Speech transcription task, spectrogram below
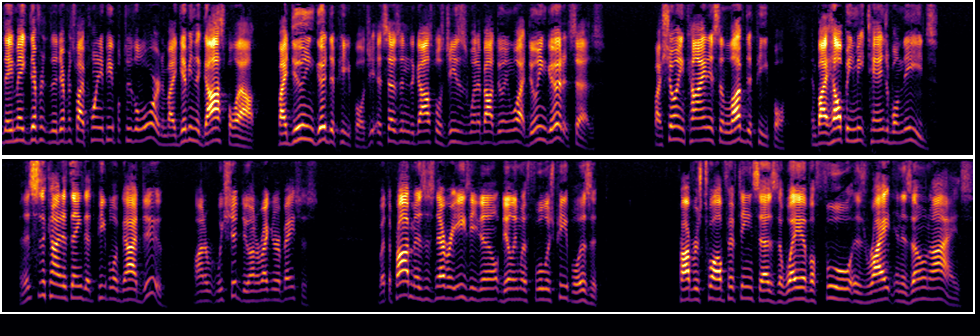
they make the difference by pointing people to the Lord and by giving the gospel out by doing good to people. It says in the Gospels, Jesus went about doing what? Doing good, it says. By showing kindness and love to people, and by helping meet tangible needs. And this is the kind of thing that the people of God do. A, we should do on a regular basis. But the problem is, it's never easy dealing with foolish people, is it? Proverbs 12:15 says, "The way of a fool is right in his own eyes."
